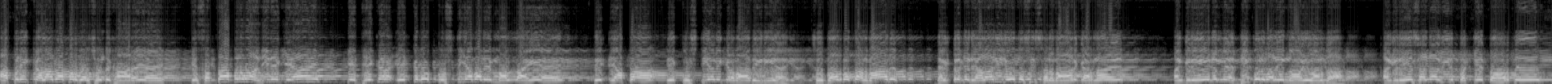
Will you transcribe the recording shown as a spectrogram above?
ਆਪਣੀ ਕਲਾ ਦਾ ਪ੍ਰਦਰਸ਼ਨ ਦਿਖਾ ਰਹੇ ਹੈ। ਕਿ ਸੱਤਾ ਭਲਵਾਨ ਜੀ ਨੇ ਕਿਹਾ ਹੈ ਕਿ ਜੇਕਰ ਇੱਕ ਦੋ ਕੁਸ਼ਤੀਆਂ ਵਾਲੇ ਮੱਲ ਆਏ ਹੈ ਤੇ ਆਪਾਂ ਇਹ ਕੁਸ਼ਤੀਆਂ ਵੀ ਕਰਵਾ ਦੇਣੀਆਂ ਸੋ ਬਹੁਤ ਬਹੁਤ ਧੰਨਵਾਦ। ਡਾਕਟਰ ਜੰਡਿਆਲਾ ਜੀ, ਜੋ ਤੁਸੀਂ ਸਨਮਾਨ ਕਰਨਾ ਹੈ, ਅੰਗਰੇਜ਼ ਮਹਿਦੀਪੁਰ ਵਾਲੇ ਨੌਜਵਾਨ ਦਾ। ਅੰਗਰੇਜ਼ ਸਾਡਾ ਵੀਰ ਪੱਕੇ ਤੌਰ ਤੇ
